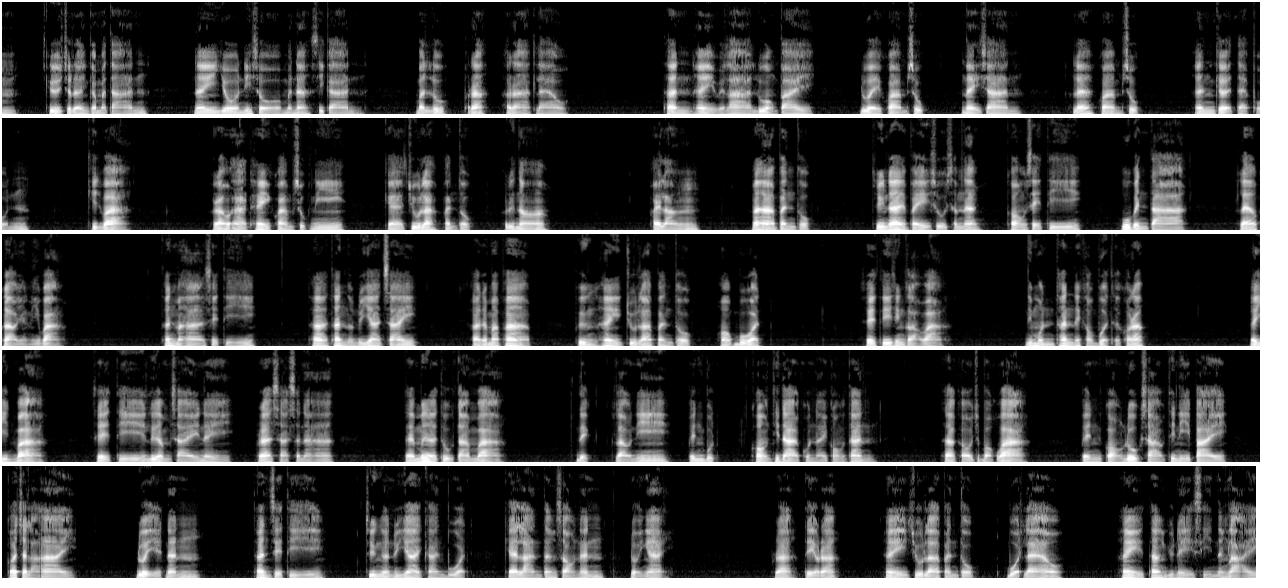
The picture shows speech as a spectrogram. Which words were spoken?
คือเจริญกรรมฐาน ในโยนิโสมนสิการ บรรลุพระอรหันต์แล้ว ท่านให้เวลาล่วงไป ด้วยความสุขในฌานและความสุข อันเกิดแต่ผล คิดว่า เราอาจให้ความสุขนี้ แก่จุลปันทกหรือหนอ ภายหลัง มหาปันทกจึงได้ไปสู่สำนักของเศรษฐี ผู้เป็นตา แล้วกล่าวอย่างนี้ว่า ท่านมหาเศรษฐี ถ้าท่านอนุญาตใช้อาตมาภาพพึงให้จุลปันทกออกบวช เศรษฐีจึงกล่าวว่า นิมนต์ท่านให้เขาบวชเถอะครับ ได้ยินว่า เศรษฐีเลื่อมใสในพระศาสนา แต่เมื่อถูกตามว่า เด็กเหล่านี้เป็นบุตรของทิดาคนไหนของท่าน ถ้าเขาจะบอกว่า เป็นของลูกสาวที่หนีไป ก็จะละอาย ด้วยเหตุนั้น ท่านเศรษฐีจึงอนุญาตการบวชแก่หลานทั้งสองนั้นโดยง่าย พระเตระ ให้จุลปันทกบวชแล้ว ให้ตั้งอยู่ในศีลทั้งหลาย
